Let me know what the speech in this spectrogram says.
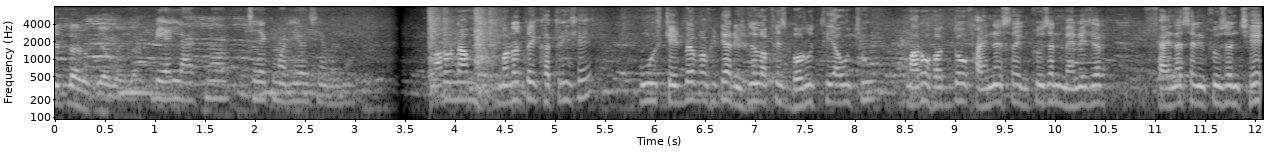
કેટલા રૂપિયા બે લાખનો ચેક મળ્યો છે અમને. મારું નામ મનોજભાઈ ખત્રી છે. હું State Bank of India regional office ભરૂચથી આવું છું. મારો હોદ્દો financial inclusion manager, financial inclusion છે.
